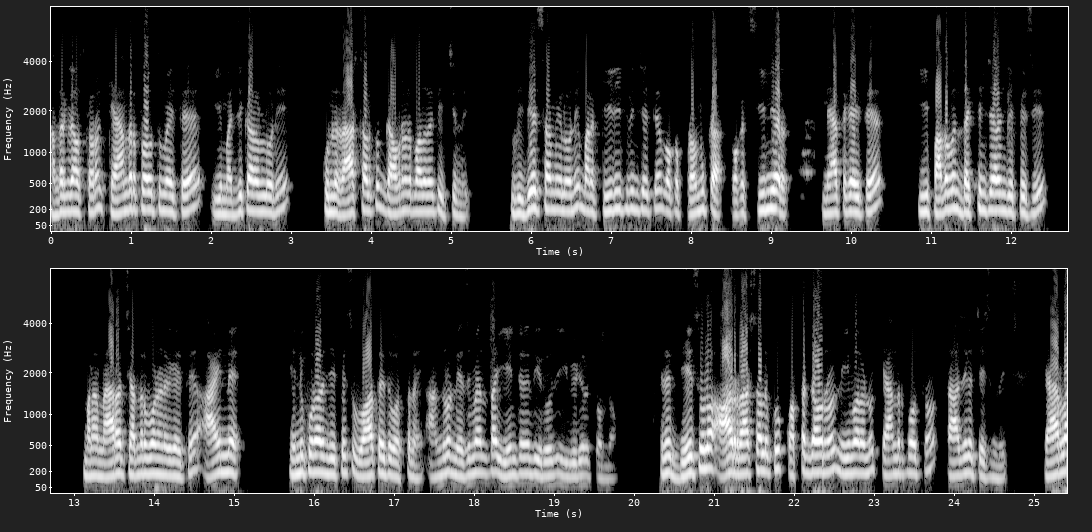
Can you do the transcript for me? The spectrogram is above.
అందరికీ నమస్కారం. కేంద్ర ప్రభుత్వం అయితే ఈ మధ్యకాలంలోని కొన్ని రాష్ట్రాలకు గవర్నర్ పదవి అయితే ఇచ్చింది. ఇప్పుడు ఇదే సమయంలోని మన టీడీపీ నుంచి అయితే ఒక ప్రముఖ ఒక సీనియర్ నేతగా అయితే ఈ పదవిని దక్కించాలని చెప్పేసి మన నారా చంద్రబాబు నాయుడు అయితే ఆయన్నే ఎన్నుకున్నారని చెప్పేసి వార్త అయితే వస్తున్నాయి. అందులో నిజమేంతా ఏంటి అనేది ఈరోజు ఈ వీడియోలో చూద్దాం. అయితే దేశంలో ఆరు రాష్ట్రాలకు కొత్త గవర్నర్ నియమాలను కేంద్ర ప్రభుత్వం తాజాగా చేసింది. కేరళ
